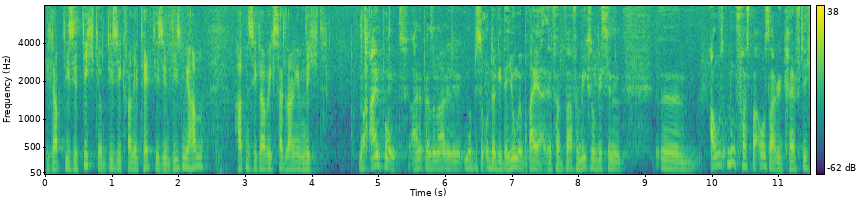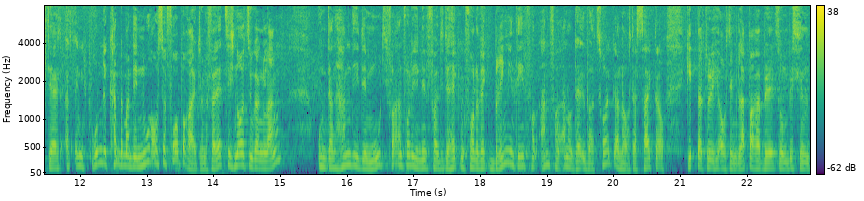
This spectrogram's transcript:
ich glaube, diese Dichte und diese Qualität, die sie in diesem Jahr haben, hatten sie, glaube ich, seit langem nicht. Noch ein Punkt, eine Personalie, die nur ein bisschen untergeht. Der junge Breyer, der war für mich so ein bisschen äh, aus, unfassbar aussagekräftig. Der Im Grunde kannte man den nur aus der Vorbereitung. Da verletzt sich Neuzugang lang. Und dann haben die den Mut, die Verantwortlichen, in dem Fall Dieter Hecking vorneweg, bringen den von Anfang an und der überzeugt auch noch. Das zeigt dann auch, gibt natürlich auch dem Gladbacher Bild so ein bisschen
